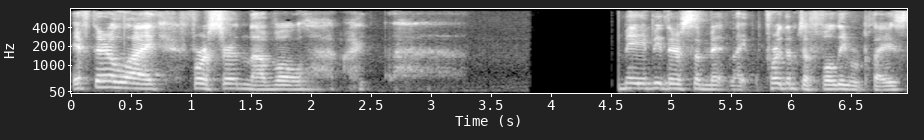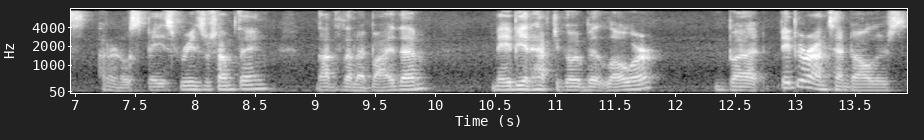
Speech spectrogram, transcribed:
if they're like for a certain level, I, maybe there's some like for them to fully replace I don't know Space Marines or something. Not that I buy them. Maybe I'd have to go a bit lower, but maybe around ten dollars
